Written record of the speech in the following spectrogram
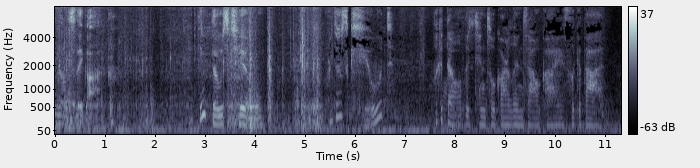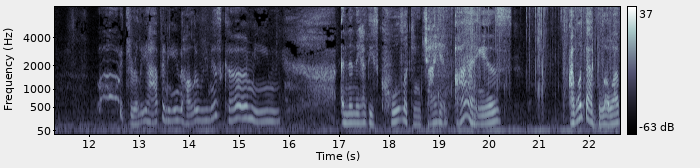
What else they got? I think those two. Aren't those cute? Look at that. All the tinsel garlands out, guys. Look at that. Oh, it's really happening. Halloween is coming. And then they have these cool looking giant eyes. I want that blow up.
